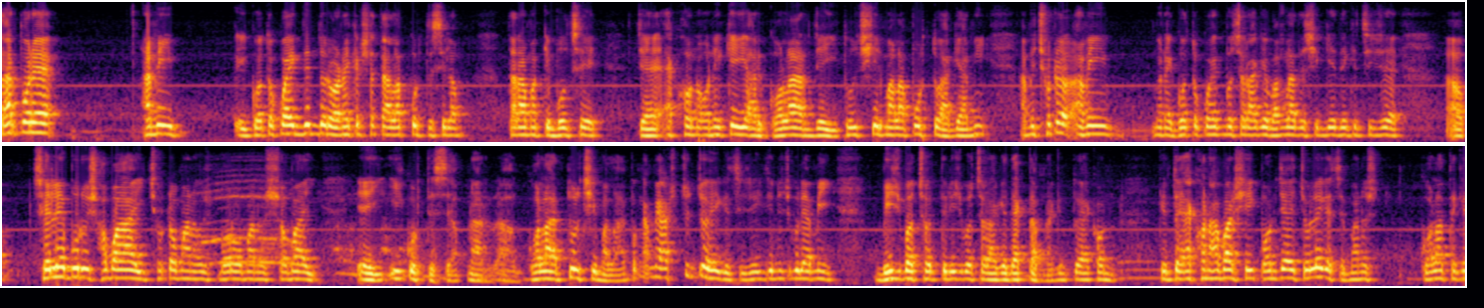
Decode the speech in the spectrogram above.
তারপরে আমি এই গত কয়েকদিন ধরে অনেকের সাথে আলাপ করতেছিলাম। তারা আমাকে বলছে যে, এখন অনেকেই আর গলার যেই তুলসীর মালা পরতো আগে, আমি আমি ছোট, আমি মানে গত কয়েক বছর আগে বাংলাদেশে গিয়ে দেখেছি যে ছেলে বুড়ো সবাই, ছোট মানুষ, বড় মানুষ সবাই এই ই করতেছে আপনার গলার তুলসী মালা এবং আমি আশ্চর্য হয়ে গেছি যে এই জিনিসগুলি আমি বিশ বছর, তিরিশ বছর আগে দেখতাম না। কিন্তু এখন কিন্তু এখন আবার সেই পর্যায়ে চলে গেছে। মানুষ গলা থেকে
